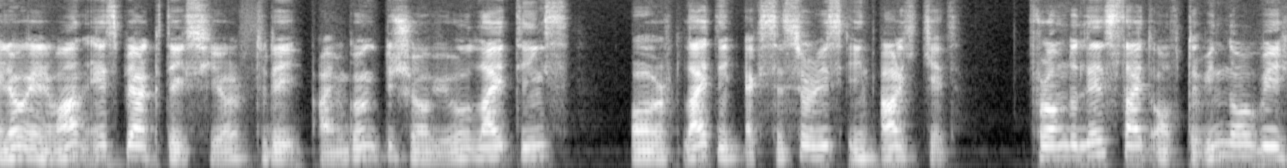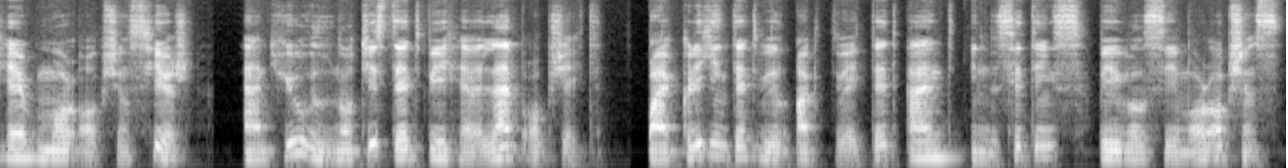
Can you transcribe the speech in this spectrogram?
Hello everyone, SB Architects here. Today I'm going to show you lightings or lighting accessories in ArchiCAD. From the left side of the window we have more options here and you will notice that we have a lamp object. By clicking that we'll activate that and in the settings we will see more options.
